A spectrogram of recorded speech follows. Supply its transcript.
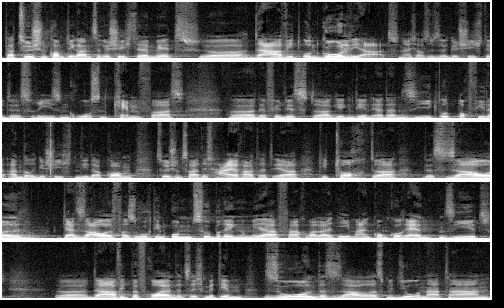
Dazwischen kommt die ganze Geschichte mit äh, David und Goliath, nicht? also diese Geschichte des riesengroßen Kämpfers, äh, der Philister, gegen den er dann siegt und noch viele andere Geschichten, die da kommen. Zwischenzeitlich heiratet er die Tochter des Saul. Der Saul versucht ihn umzubringen mehrfach, weil er ihm einen Konkurrenten sieht. Äh, David befreundet sich mit dem Sohn des Sauls, mit Jonathan.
